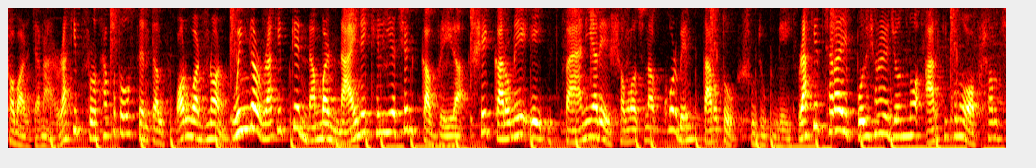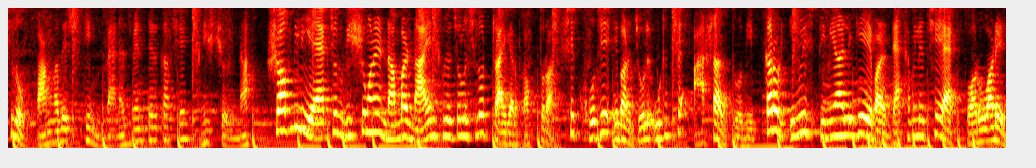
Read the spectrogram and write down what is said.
সবার জানা, রাকিব প্রথাগত সেন্ট্রাল ফরওয়ার্ড নন। উইঙ্গার রাকিবকে নাম্বার নাইনে খেলিয়েছেন কাবরেইরা সেই কারণে এই স্প্যানিয়ারের সমালোচনা করবেন তারও তো সুযোগ নেই। রাকিব ছাড়া এই পজিশনের জন্য আর কি কোনো অপশন ছিল বাংলাদেশ টিম ম্যানেজমেন্টের কাছে? নিশ্চয়ই না। সব মিলিয়ে একজন বিশ্বমানের নাম্বার নাইন খুঁজে চলেছিল টাইগার ভক্তরা। সে খোঁজে এবার জ্বলে উঠেছে আশার প্রদীপ। কারণ ইংলিশ প্রিমিয়ার লিগে এবার দেখা মিলেছে এক ফরওয়ার্ডের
